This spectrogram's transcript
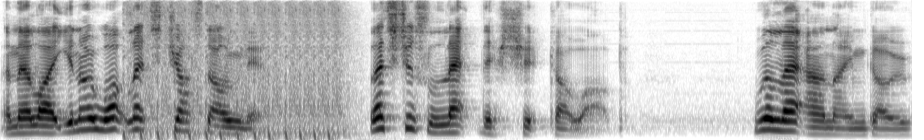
and they're like, you know what? Let's just own it. Let's just let this shit go up. We'll let our name go,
